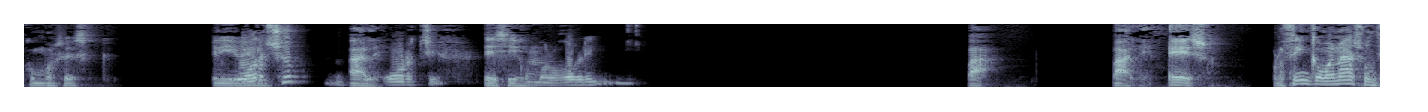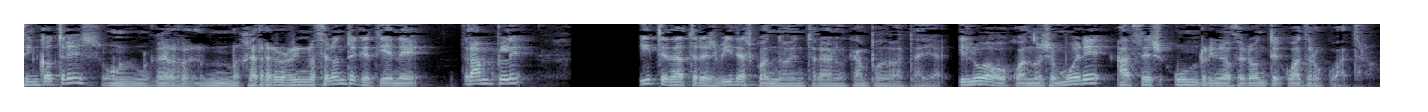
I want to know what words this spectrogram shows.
¿Cómo se escribe? Workshop. Vale. Warchief. Sí, sí. Como el Goblin. Va. Vale, eso. Por 5 manás, un 5-3, un guerrero rinoceronte que tiene trample y te da 3 vidas cuando entra en el campo de batalla. Y luego, cuando se muere, haces un rinoceronte 4-4.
